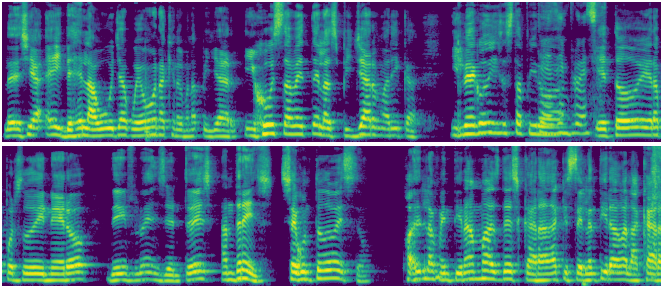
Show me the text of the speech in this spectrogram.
le decía, hey, deje la bulla, huevona, que nos van a pillar. Y justamente las pillaron, marica. Y luego dice esta es piroa que todo era por su dinero de influencer. Entonces, Andrés, según todo esto, ¿cuál es la mentira más descarada que usted le han tirado a la cara?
